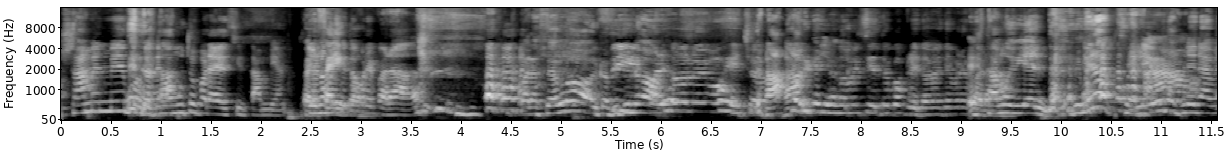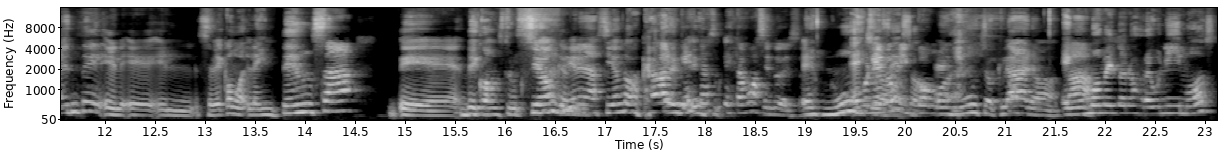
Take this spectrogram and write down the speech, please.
llámenme porque tengo mucho para decir también. Yo no me Perfecto. siento preparada. Para hacerlo, el Sí, capítulo por eso no lo hemos hecho. Porque yo no me siento completamente preparada. está muy bien. Primero, celebro plenamente, el, el- el- se ve como la intensa eh, deconstrucción que vienen haciendo acá. ¿En qué Es, estás- estamos haciendo eso? es mucho, Es eso. es mucho, claro. En Ah. un momento nos reunimos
